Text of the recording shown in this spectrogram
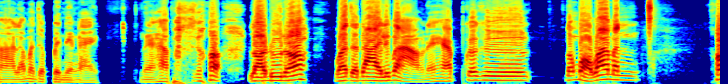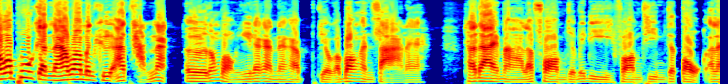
มาแล้วมันจะเป็นยังไงนะครับ ก็รอดูเนาะ ว่าจะได้หรือเปล่านะครับ ก็คือต้องบอกว่ามันเขาก็พูดกันนะว่ามันคืออาถรรพ์น่ะเออต้องบอกงี้แล้วกันนะครับ เกี่ยวกับบ้องหันษานะ ถ้าได้มาแล้วฟอร์มจะไม่ดีฟอร์มทีมจะตกอะไร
